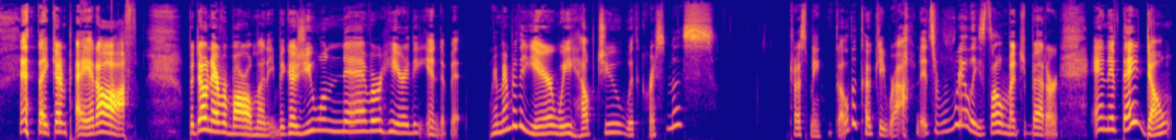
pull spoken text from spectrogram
they can pay it off. But don't ever borrow money because you will never hear the end of it. Remember the year we helped you with Christmas? Trust me, go the cookie route. It's really so much better. And if they don't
